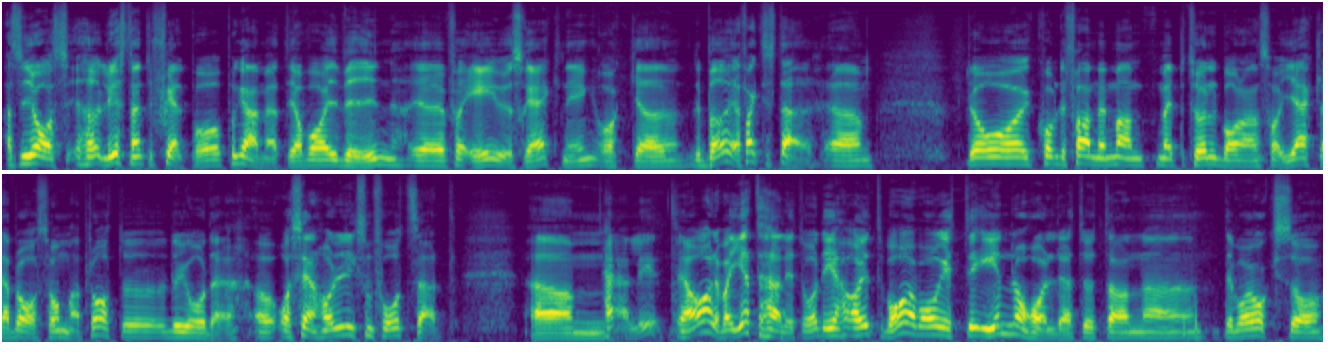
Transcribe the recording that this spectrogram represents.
Alltså jag lyssnade inte själv på programmet. Jag var i Wien eh, för EUs räkning och eh, det började faktiskt där. Då kom det fram en man på mig på tunnelbanan och sa jäkla bra sommarprat du, du gjorde. Och, och sen har det liksom fortsatt. Um, Härligt! Ja, det var jättehärligt och det har inte bara varit innehållet utan uh, det var också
